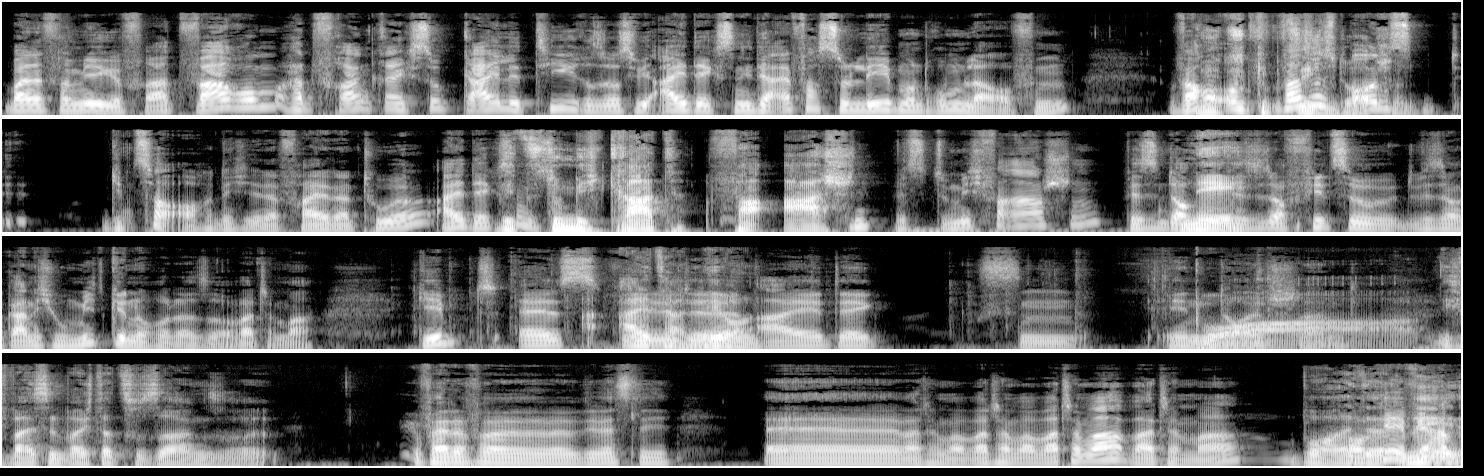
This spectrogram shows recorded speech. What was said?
meine Familie gefragt. Warum hat Frankreich so geile Tiere, sowas wie Eidechsen, die da einfach so leben und rumlaufen? Warum? Und was ist bei uns? Gibt's doch auch nicht in der freien Natur. Eidechsen? Willst du mich grad verarschen? Willst du mich verarschen? Wir sind doch, Nee. wir sind doch viel zu, wir sind doch gar nicht humid genug oder so. Warte mal. Gibt es Alter, wilde Leon. Eidechsen in Deutschland? Boah, ich weiß nicht, was ich dazu sagen soll. Weiter vor die westliche. Äh, warte mal, warte mal, warte mal, warte mal. Boah, Okay, da, wir nee, haben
